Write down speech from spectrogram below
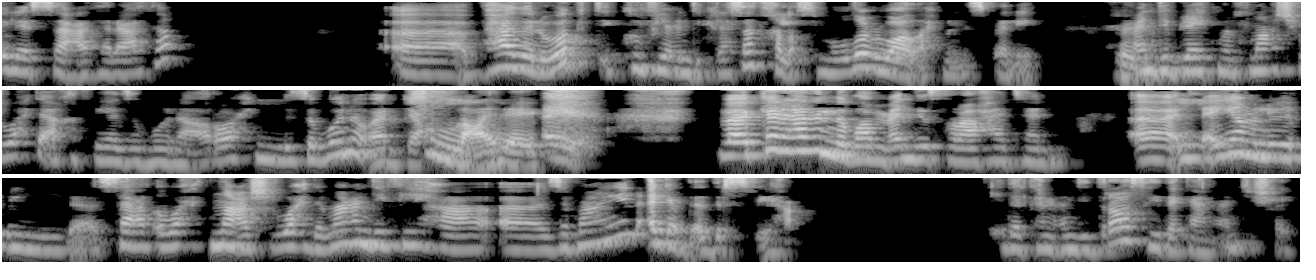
إلى الساعة 3 آه بهذا الوقت يكون في عندي كلاسات. خلاص الموضوع واضح بالنسبة لي. حلو. عندي بريك من 12 لوحده آخذ فيها زبونة أروح للزبونة وأرجع. الله عليك. أي. فكان هذا النظام عندي صراحة. آه الأيام اللي الساعة 12 الواحده ما عندي فيها آه زباين أقعد أدرس فيها. إذا كان عندي دراسة إذا كان عندي شيء.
